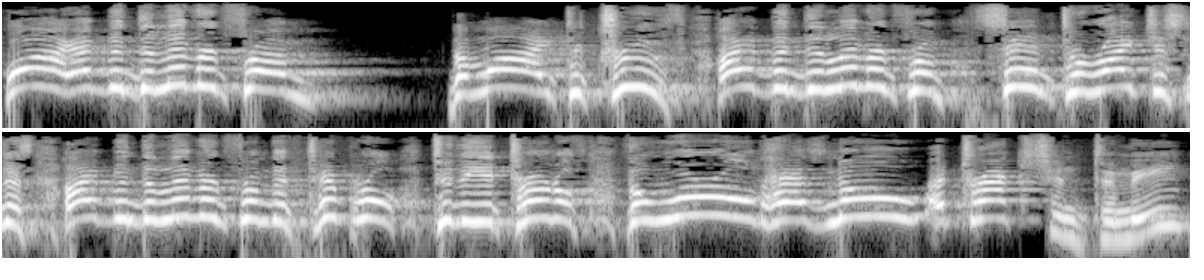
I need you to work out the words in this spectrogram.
Why? I've been delivered from the lie to truth. I have been delivered from sin to righteousness. I have been delivered from the temporal to the eternal. The world has no attraction to me.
